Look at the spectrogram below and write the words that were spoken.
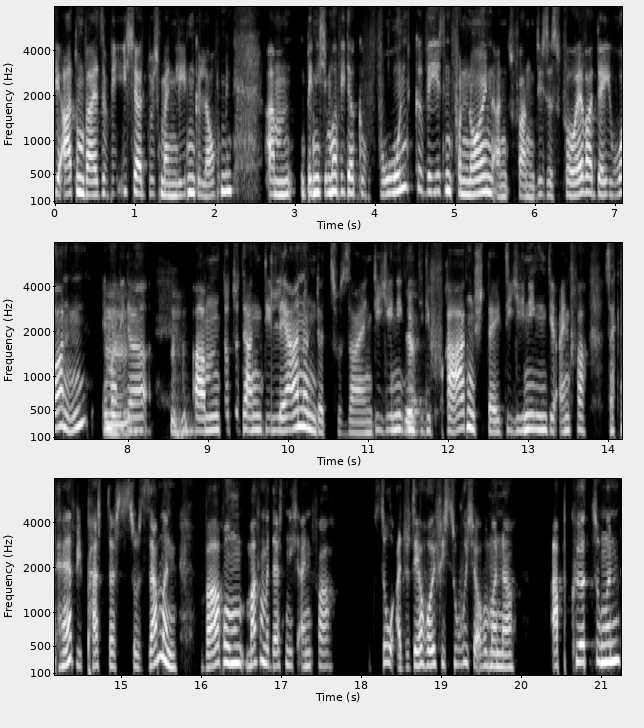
die Art und Weise, wie ich ja durch mein Leben gelaufen bin, ähm, bin ich immer wieder gewohnt gewesen, von Neuem anzufangen. Dieses Forever Day One, immer mhm. wieder mhm. ähm, sozusagen die Lernende zu sein, diejenigen, ja. die die Fragen stellt, diejenigen, die einfach sagt, hä, wie passt das zusammen? Warum machen wir das nicht einfach so? Also sehr häufig suche ich auch immer nach Abkürzungen,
